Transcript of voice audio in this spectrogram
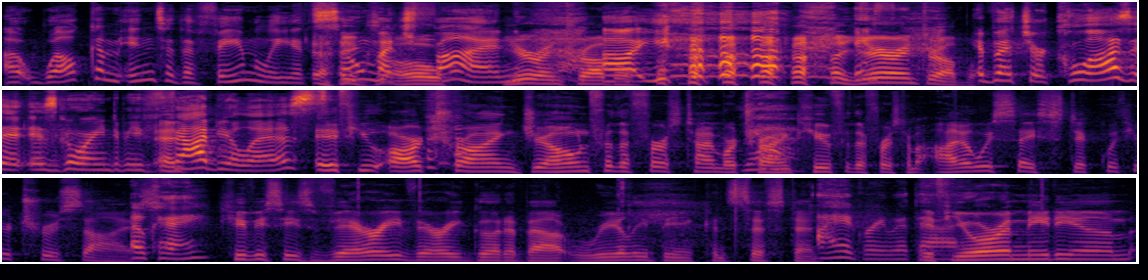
Uh, welcome into the family. It's so Ex- much oh, fun. you're in trouble. Uh, yeah. you're in trouble. But your closet is going to be fabulous. If you are trying Joan for the first time or trying Q for the first time, I always say stick with your true size. Okay. QVC is very, very good about really being consistent. I agree with If that. Mm-hmm. you're a medium,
